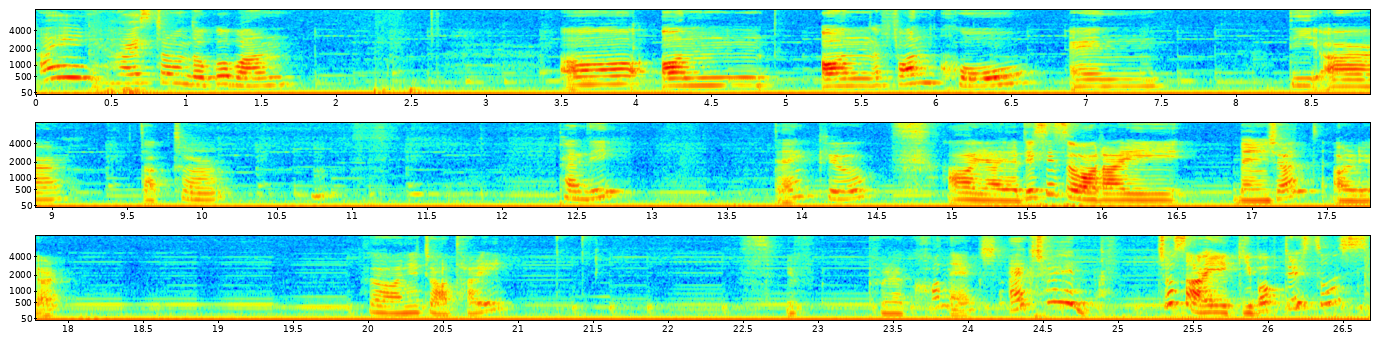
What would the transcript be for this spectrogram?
Hi, hi, Stone Dogoban. Uh, on on Fun Call and Dr. Doctor Pandy. Thank you. Oh yeah, yeah. This is what I mentioned earlier. So I need to Atari. If Black connects, actually, just I give up this source.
